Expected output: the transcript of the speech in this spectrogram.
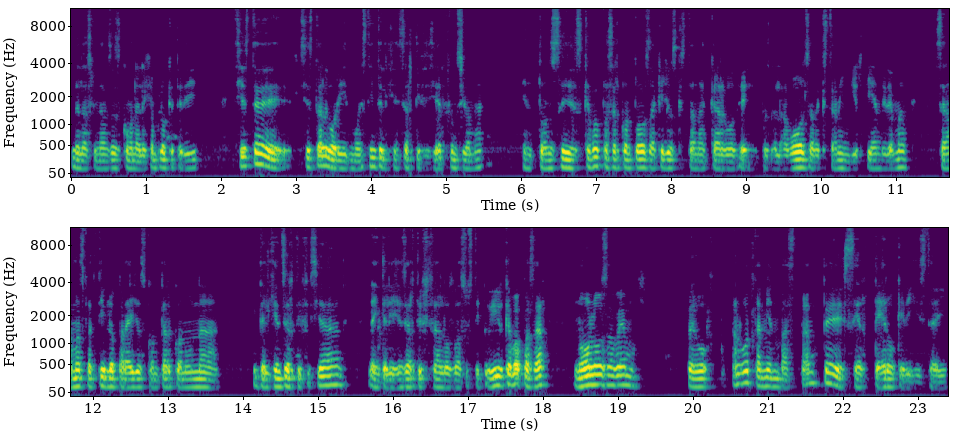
de las finanzas, como en el ejemplo que te di, si este, si este algoritmo, esta inteligencia artificial funciona, entonces, ¿qué va a pasar con todos aquellos que están a cargo de, pues, de la bolsa, de que están invirtiendo y demás? será más factible para ellos contar con una inteligencia artificial, la inteligencia artificial los va a sustituir, ¿qué va a pasar? No lo sabemos, pero algo también bastante certero que dijiste ahí,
